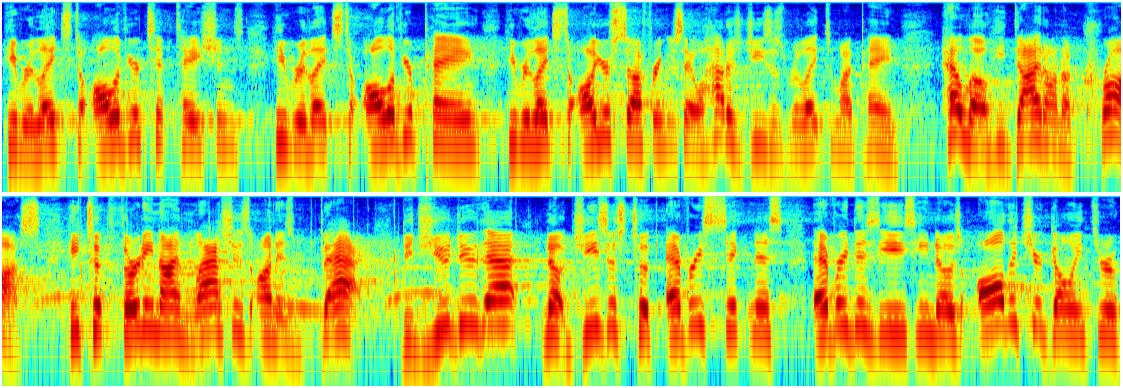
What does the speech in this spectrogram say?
He relates to all of your temptations. He relates to all of your pain. He relates to all your suffering. You say, Well, how does Jesus relate to my pain? Hello, he died on a cross. He took 39 lashes on his back. Did you do that? No, Jesus took every sickness, every disease. He knows all that you're going through.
